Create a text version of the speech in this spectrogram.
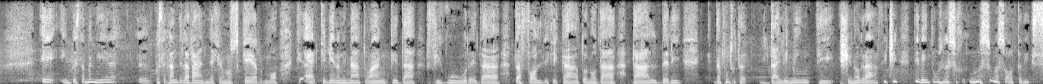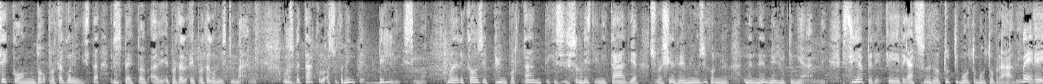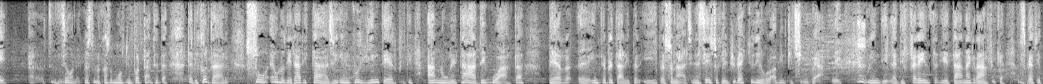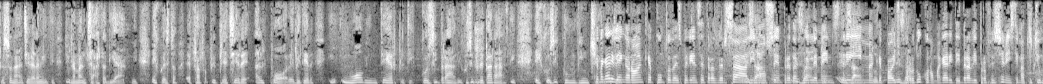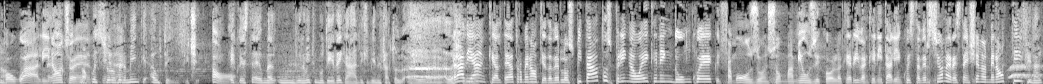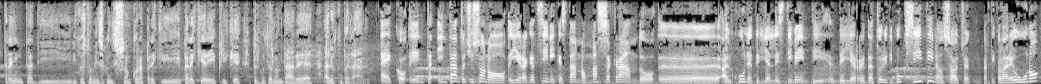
E in questa maniera eh, questa grande lavagna che è uno schermo che, eh, che viene animato anche da figure, da, da foglie che cadono, da, da alberi, da, appunto, da, da elementi scenografici, diventa una, una- una sorta di secondo protagonista rispetto a- ai, ai prota- ai protagonisti umani. Uno spettacolo assolutamente bellissimo, una delle cose più importanti che si sono viste in Italia sulla scena del musical ne- ne- negli ultimi anni, sia perché i ragazzi sono davvero tutti molto molto bravi Bene. e attenzione, questa è una cosa molto importante da, da ricordare, so, è uno dei rari casi in cui gli interpreti hanno un'età adeguata per eh, interpretare i, per, i, personaggi, nel senso che il più vecchio di loro ha 25 anni, mm. quindi la differenza di età anagrafica rispetto ai personaggi è veramente di una manciata di anni e questo fa proprio piacere al cuore vedere i nuovi interpreti così bravi, così mm. preparati e così convincenti. Che magari vengano anche appunto da esperienze trasversali, esatto, non sempre da esatto, quelle mainstream esatto, che poi esatto. producono magari dei bravi professionisti ma tutti un No, po' uguali, ecco, no? Cioè, no, questi sono eh, veramente autentici Oh. e questo è una- un- veramente uno dei regali che viene fatto al- al- alla Bravi anche al Teatro Menotti ad averlo ospitato, Spring Awakening dunque, il famoso insomma, musical che arriva anche in Italia in questa versione, resta in scena al Menotti? fino al 30 di, di questo mese, quindi ci sono ancora parecchi- parecchie repliche per poterlo andare a recuperare. Ecco, int- intanto ci sono i ragazzini che stanno massacrando eh, alcuni degli allestimenti eh, degli arredatori di Book City, non so, c'è in particolare uno.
